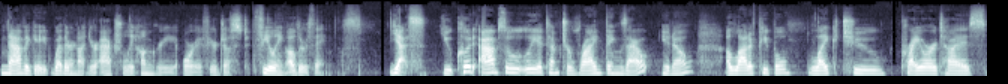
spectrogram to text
navigate whether or not you're actually hungry or if you're just feeling other things. Yes, you could absolutely attempt to ride things out, you know. A lot of people like to prioritize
